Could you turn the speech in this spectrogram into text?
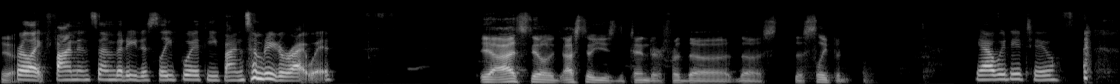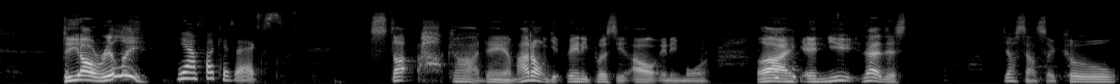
Yeah. for like finding somebody to sleep with, you find somebody to write with. yeah, I still I still use the Tinder for the the the sleeping. Yeah, we do too. Do y'all really? Yeah, fuck his ex. Stop. Oh, God damn. I don't get any pussy at all anymore. Like, and you, that just, y'all sound so cool.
